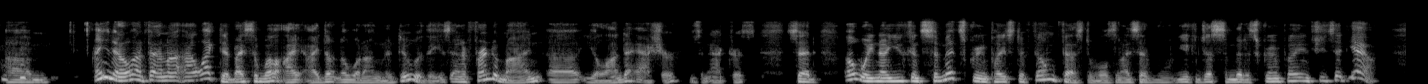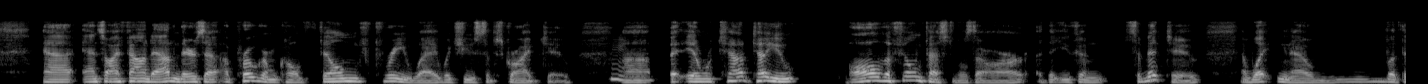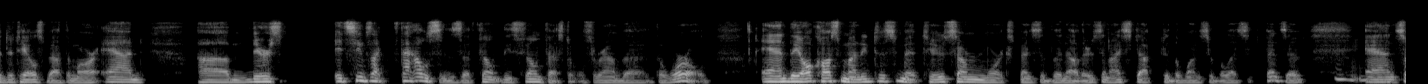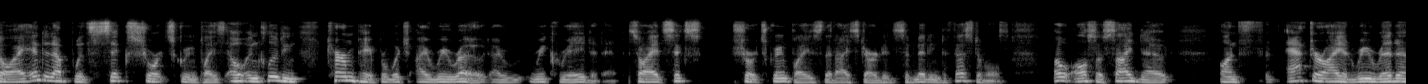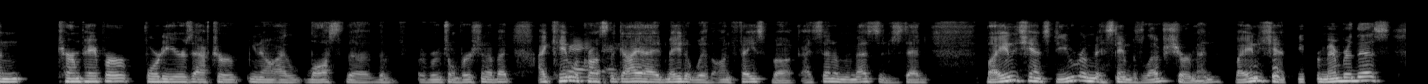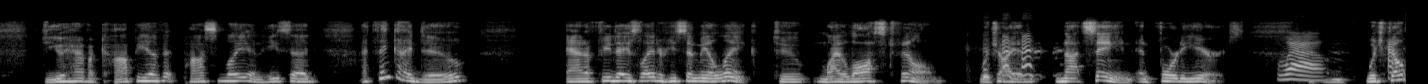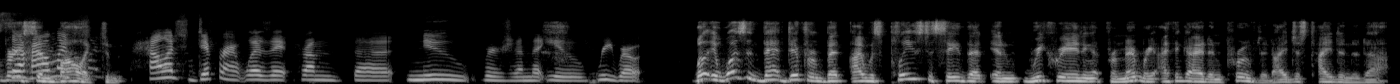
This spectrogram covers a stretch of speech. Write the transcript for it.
Um, you know, and, and I, I liked it. But I said, well, I, I don't know what I'm going to do with these. And a friend of mine, uh, Yolanda Asher, who's an actress, said, oh, well, you know, you can submit screenplays to film festivals. And I said, well, you can just submit a screenplay. And she said, yeah. Uh, and so I found out, and there's a, a program called Film Freeway, which you subscribe to. Mhm. Uh, but it will tell, tell you all the film festivals there are that you can submit to and what you know what the details about them are and um, there's it seems like thousands of film these film festivals around the the world and they all cost money to submit to some are more expensive than others and i stuck to the ones that were less expensive Mhm. and so I ended up with six short screenplays, oh, including Term Paper, which I rewrote, I recreated it. So I had six short screenplays that I started submitting to festivals. Oh, also, side note, on after I had rewritten Term Paper 40 years after you know I lost the the original version of it, I came Right, across the guy I had made it with on Facebook. I sent him a message said, "By any chance, do you remember?" His name was Lev Sherman. By any chance, do you remember this? do you have a copy of it possibly and he said i think i do and a few days later he sent me a link to my lost film which i had not seen in 40 years Wow. um, which felt very so much- symbolic to me How much different was it from the new version that you rewrote? well it wasn't that different but i was pleased to see that in recreating it from memory i think i had improved it i just tightened it up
